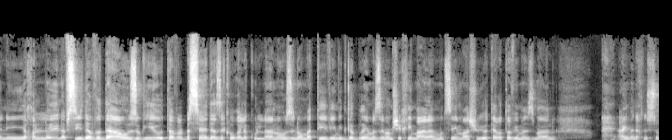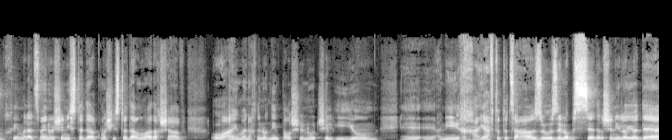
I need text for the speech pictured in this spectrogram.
אני יכול להפסיד עבודה או זוגיות, אבל בסדר, זה קורה לכולנו, זה נורמטיבי, מתגברים על זה, ממשיכים הלאה, מוצאים משהו יותר טוב עם הזמן, האם אנחנו סומכים על עצמנו שנסתדר כמו שהסתדרנו עד עכשיו, או האם אנחנו נותנים פרשנות של איום, אה, אה, אני חייב את התוצאה הזו, זה לא בסדר שאני לא יודע,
